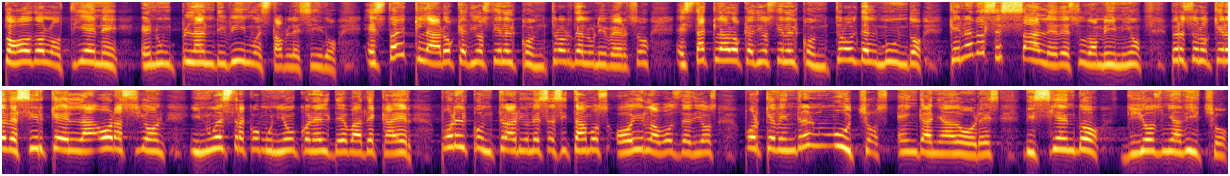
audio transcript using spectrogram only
todo lo tiene en un plan divino establecido. Está claro que Dios tiene el control del universo, está claro que Dios tiene el control del mundo, que nada se sale de su dominio, pero eso no quiere decir que la oración y nuestra comunión con Él deba decaer. Por el contrario, necesitamos oír la voz de Dios, porque vendrán muchos engañadores diciendo, Dios me ha dicho,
